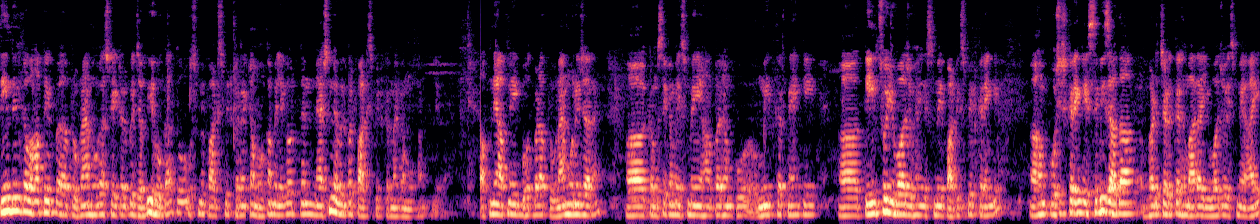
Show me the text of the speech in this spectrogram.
तीन दिन का वहाँ पे प्रोग्राम होगा स्टेट लेवल पे जब भी होगा तो उसमें पार्टिसिपेट करने का मौका मिलेगा और देन नेशनल लेवल पर पार्टिसिपेट करने का मौका मिलेगा। अपने आप में एक बहुत बड़ा प्रोग्राम होने जा रहा है। आ, कम से कम इसमें यहाँ पर हमको उम्मीद करते हैं कि तीन सौ युवा जो हैं इसमें पार्टिसिपेट करेंगे। आ, हम कोशिश करेंगे इससे भी ज़्यादा बढ़ चढ़ कर हमारा युवा जो इसमें आए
